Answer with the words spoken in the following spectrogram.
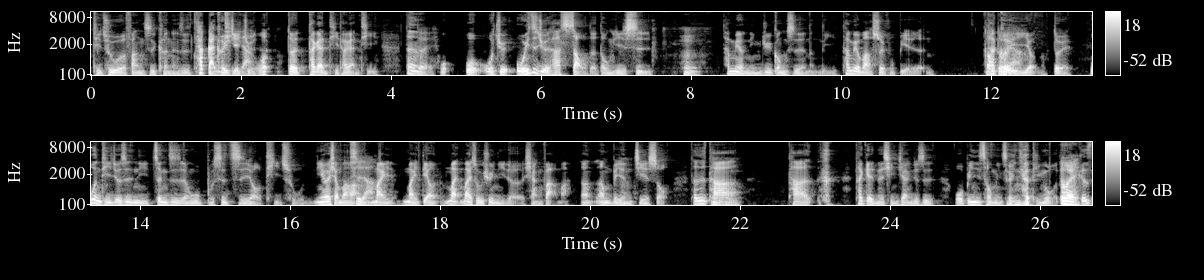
提出的方式，可能是他敢可以解决的。我对他敢提，他敢提。但我我我觉得我一直觉得他少的东西是，嗯，他没有凝聚共识的能力，他没有办法说服别人。他可以用，哦对，啊、对问题就是你政治人物不是只有提出，你要想办法卖、啊、卖掉卖卖出去你的想法嘛，让让别人接受。嗯、但是他、嗯、他他给人的形象就是我比你聪明，所以你要听我的。对，可是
